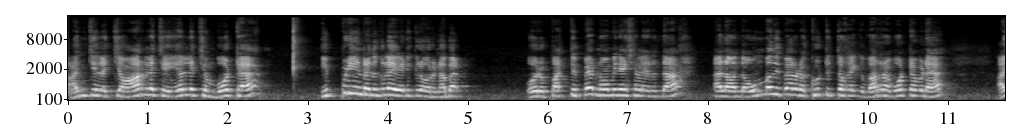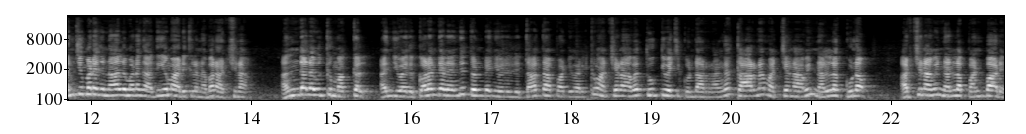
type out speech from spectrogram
அஞ்சு லட்சம் ஆறு லட்சம் ஏழு லட்சம் ஓட்டை இப்படின்றதுக்குள்ளே எடுக்கிற ஒரு நபர். ஒரு பத்து பேர் நாமினேஷனில் இருந்தால் அதில் அந்த ஒன்பது பேரோட கூட்டுத்தொகைக்கு வர்ற ஓட்டை விட அஞ்சு மடங்கு நாலு மடங்கு அதிகமாக அடிக்கிற நபர் அர்ச்சனா. அந்த அளவுக்கு மக்கள் அஞ்சு வயது குழந்தையிலேருந்து தொண்ணூத்தஞ்சு வயது தாத்தா பாட்டி வரைக்கும் அர்ச்சனாவை தூக்கி வச்சு கொண்டாடுறாங்க. காரணம் அர்ச்சனாவின் நல்ல குணம் அர்ச்சனாவின் நல்ல பண்பாடு.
